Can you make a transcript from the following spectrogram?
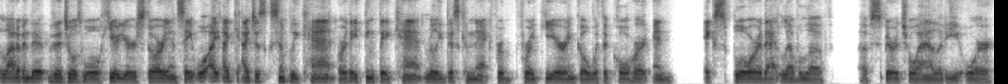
A lot of individuals will hear your story and say, "Well, I, I, I just simply can't," or they think they can't really disconnect for for a year and go with a cohort and explore that level of of spirituality or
